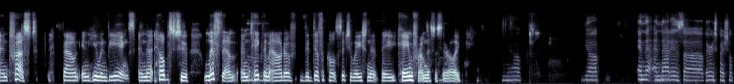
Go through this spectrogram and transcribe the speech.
and trust found in human beings and that helps to lift them and take them out of the difficult situation that they came from necessarily. Yep yep and th- and that is a very special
